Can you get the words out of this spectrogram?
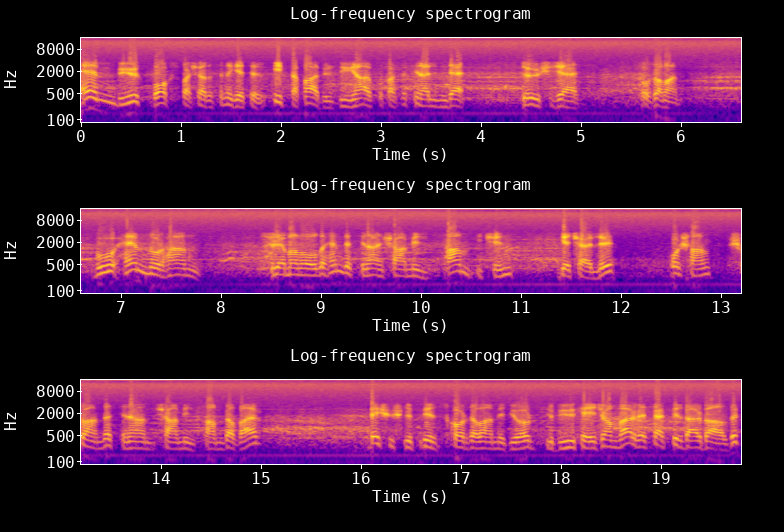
en büyük boks başarısını getir. İlk defa bir Dünya Kupası finalinde dövüşeceğiz o zaman. Bu hem Nurhan Süleymanoğlu hem de Sinan Şamil Sam için geçerli. O şans şu anda Sinan Şamil Sam'da var. 5-3'lük bir skor devam ediyor. Bir büyük heyecan var ve sert bir darbe aldık.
